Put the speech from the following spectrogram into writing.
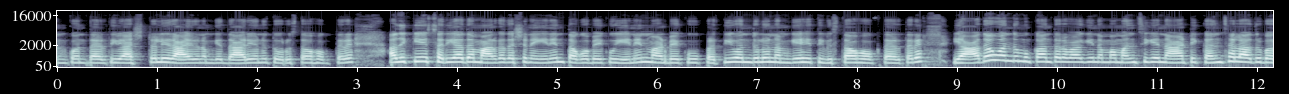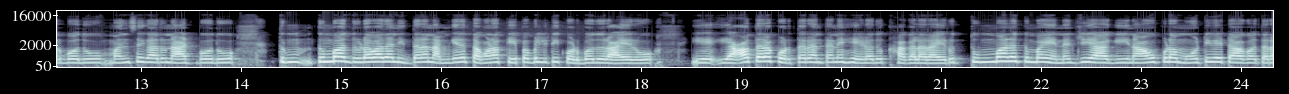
ಅನ್ಕೊತಾ ಇರ್ತೀವಿ. ಅಷ್ಟರಲ್ಲಿ ರಾಯರು ನಮಗೆ ದಾರಿಯನ್ನು ತೋರಿಸ್ತಾ ಹೋಗ್ತಾರೆ. ಅದಕ್ಕೆ ಸರಿಯಾದ ಮಾರ್ಗದರ್ಶನ ಏನೇನು ತಗೋಬೇಕು, ಏನೇನು ಮಾಡಬೇಕು ಪ್ರತಿಯೊಂದೂ ನಮಗೆ ತಿಳಿಸ್ತಾ ಹೋಗ್ತಾ ಇರ್ತಾರೆ. ಯಾವುದೋ ಒಂದು ಮುಖಾಂತರವಾಗಿ ನಮ್ಮ ಮನಸ್ಸಿಗೆ ನಾಟಿ ಕನಸಲ್ಲಾದರೂ ಬರ್ಬೋದು ಮನಸ್ಸಿಗಾದ್ರೂ ನಾಟ್ಬೋದು ತುಮ್, ತುಂಬ ದೃಢವಾದ ನಿರ್ಧಾರ ನಮಗೇನೆ ತಗೊಳೋ ಕೇಪಬಿಲಿಟಿ ಕೊಡ್ಬೋದು ರಾಯರು. ಯಾವ ಥರ ಕೊಡ್ತಾರೆ ಅಂತಲೇ ಹೇಳೋದಕ್ಕಾಗಲ್ಲ ರಾಯರು. ತುಂಬಾ ತುಂಬ ಎನರ್ಜಿ ಆಗಿ ನಾವು ಕೂಡ ಮೋಟಿವೇಟ್ ಆಗೋ ಥರ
